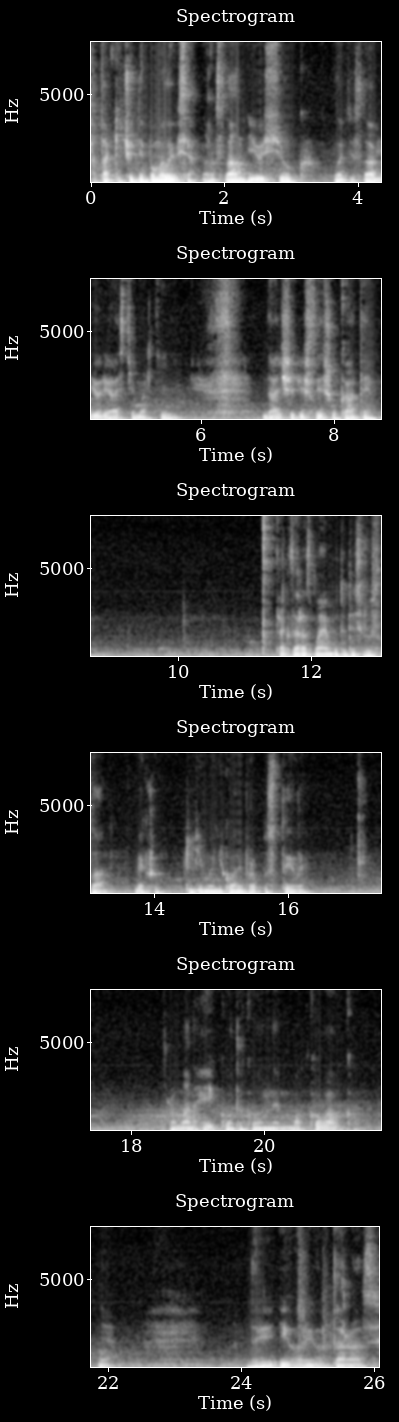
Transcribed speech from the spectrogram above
А так і чуть не помилився. Руслан Юсюк, Владислав Юрій Асті Мартіні. Далі пішли шукати. Так, зараз має бути десь Руслан. Якщо тоді ми нікого не пропустили. Роман Гейко, такого нема. Ковалко. Ні. Андрій Ігор, Ігор, Тарас.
